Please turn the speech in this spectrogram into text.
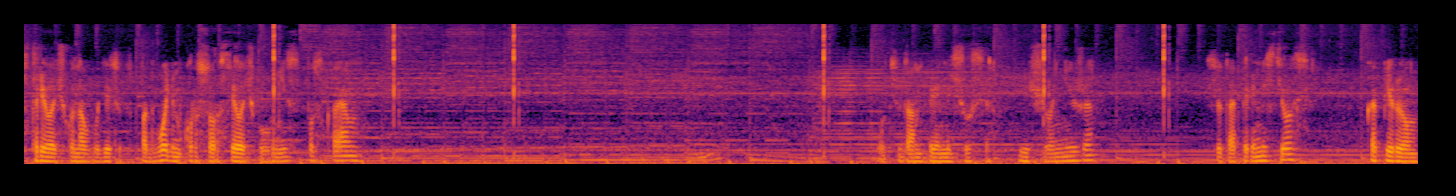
Стрелочку наводим, здесь вот подводим курсор, стрелочку вниз спускаем. Вот сюда он переместился еще ниже. Сюда переместился. Копируем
